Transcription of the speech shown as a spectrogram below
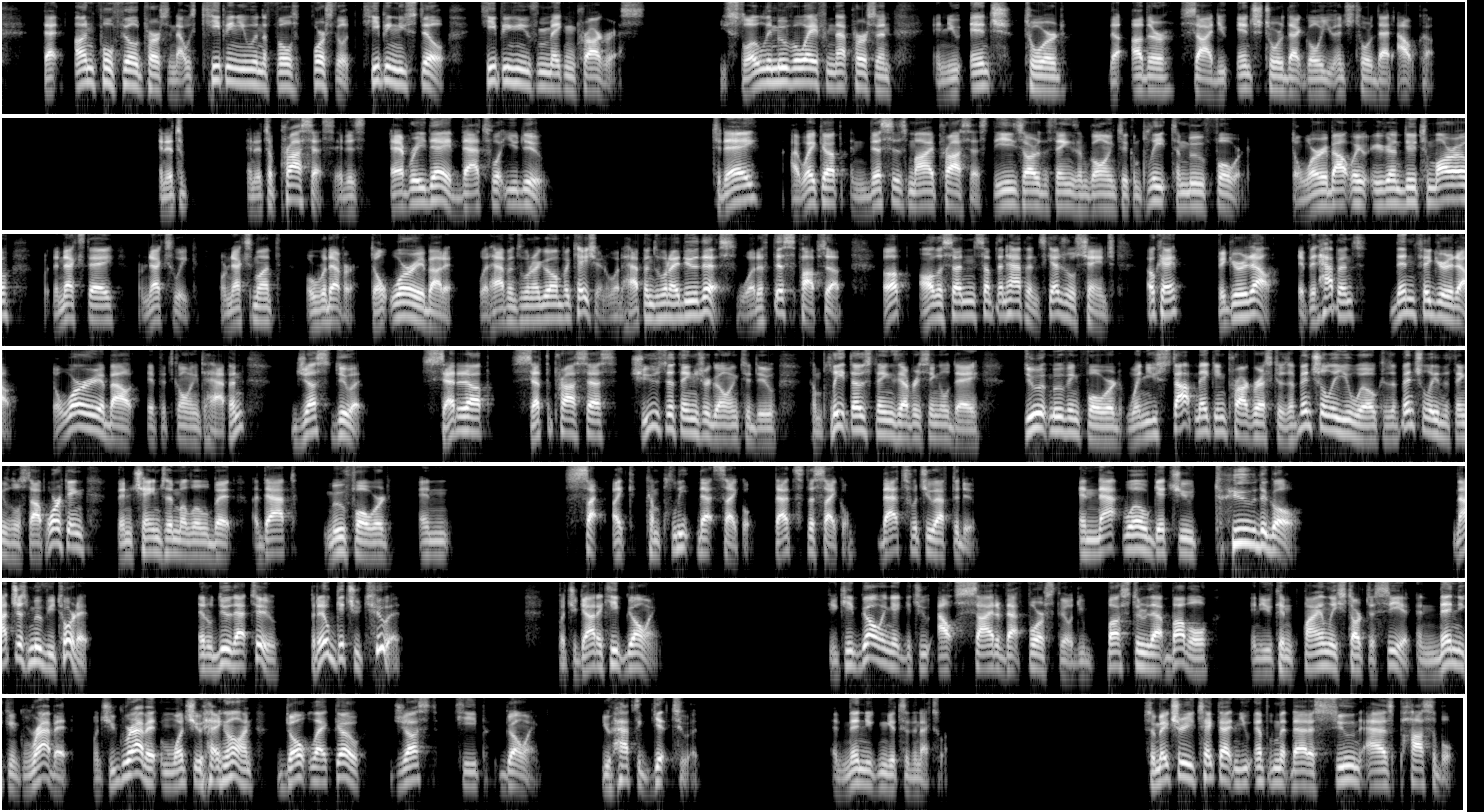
that unfulfilled person that was keeping you in the full force field, keeping you still, keeping you from making progress. You slowly move away from that person and you inch toward the other side. You inch toward that goal, you inch toward that outcome. And it's a and it's a process. It is every day. That's what you do. Today, I wake up and this is my process. These are the things I'm going to complete to move forward. Don't worry about what you're going to do tomorrow or the next day or next week or next month or whatever. Don't worry about it. What happens when I go on vacation? What happens when I do this? What if this pops up? Up, oh, all of a sudden something happens, schedules change. Okay, figure it out. If it happens, then figure it out. Don't worry about if it's going to happen. Just do it. Set it up, set the process, choose the things you're going to do, complete those things every single day, do it moving forward. When you stop making progress, because eventually you will, because eventually the things will stop working, then change them a little bit, adapt, move forward, and like complete that cycle. That's the cycle. That's what you have to do. And that will get you to the goal. Not just move you toward it. It'll do that too, but it'll get you to it but you got to keep going. If you keep going, it gets you outside of that force field. You bust through that bubble and you can finally start to see it. And then you can grab it. Once you grab it and once you hang on, don't let go. Just keep going. You have to get to it. And then you can get to the next one. So make sure you take that and you implement that as soon as possible.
